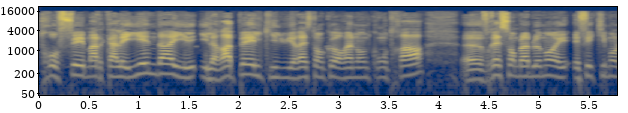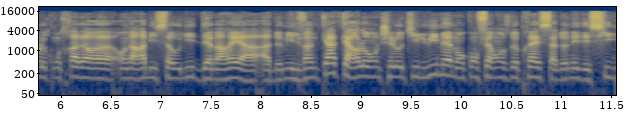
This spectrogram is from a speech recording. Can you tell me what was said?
trophée Marca Leyenda. Il, rappelle qu'il lui reste encore un an de contrat. vraisemblablement, effectivement, le contrat en Arabie Saoudite démarrait à, à 2024. Carlo Ancelotti lui-même, en conférence de presse, a donné des signes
